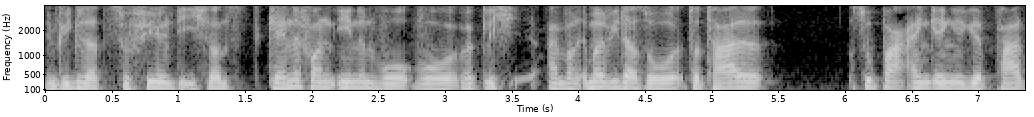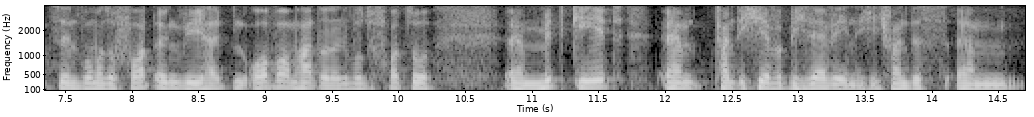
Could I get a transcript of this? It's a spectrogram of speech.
im Gegensatz zu vielen, die ich sonst kenne von ihnen, wo, wo wirklich einfach immer wieder so total super eingängige Parts sind, wo man sofort irgendwie halt einen Ohrwurm hat oder wo sofort so ähm, mitgeht, ähm, fand ich hier wirklich sehr wenig. Ich fand es ähm,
